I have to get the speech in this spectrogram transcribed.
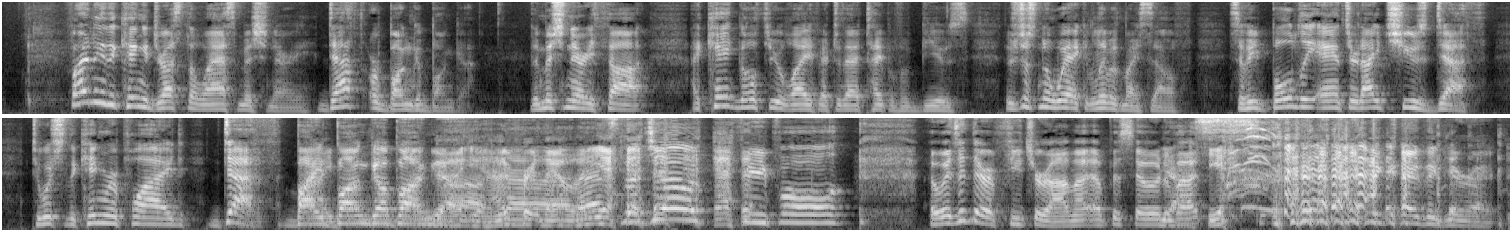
Finally, the king addressed the last missionary Death or bunga bunga? The missionary thought, I can't go through life after that type of abuse. There's just no way I can live with myself. So he boldly answered, I choose death. To which the king replied, Death by, By bunga Bunga bunga. Yeah, I've heard that one. That's Yeah. the joke, people. Wasn't there a Futurama episode about? Yes. I, think, I think you're right.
